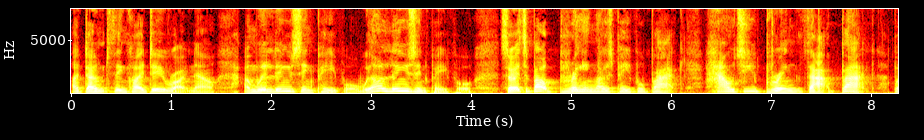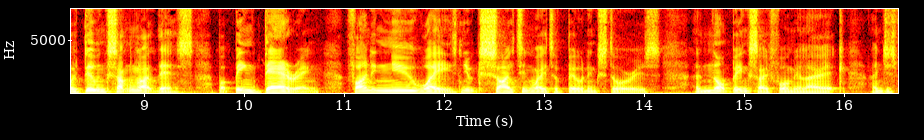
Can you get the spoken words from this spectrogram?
I don't think I do right now. And we're losing people. We are losing people. So it's about bringing those people back. How do you bring that back? By doing something like this, but being daring, finding new ways, new exciting ways of building stories, and not being so formulaic, and just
